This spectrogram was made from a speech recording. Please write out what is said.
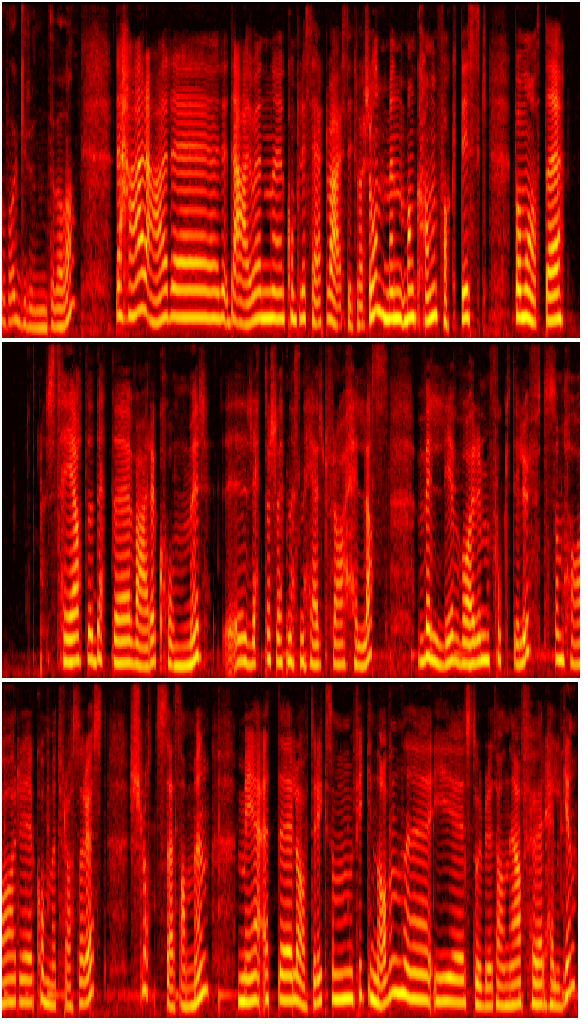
Hva er grunnen til det, da? Det her er, eh, det er jo en komplisert værsituasjon, men man kan faktisk på en måte se at dette været kommer eh, rett og slett nesten helt fra Hellas. Veldig varm, fuktig luft som har eh, kommet fra sørøst. Slått seg sammen med et lavtrykk som fikk navn i Storbritannia før helgen.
